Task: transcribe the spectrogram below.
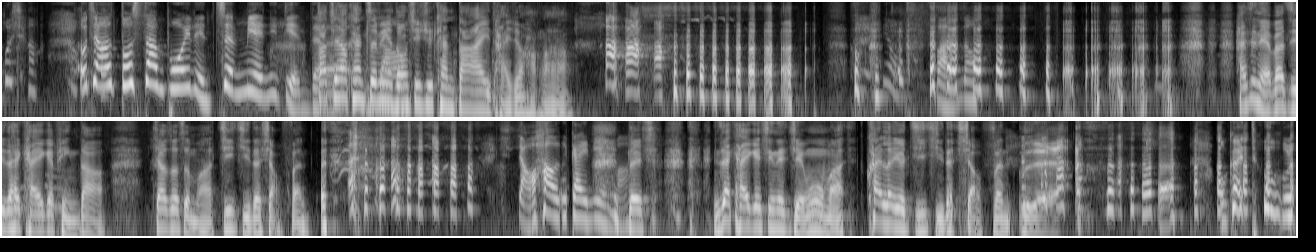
我想，我想要多散播一点正面一点的。大家要看正面的东西，去看大爱台就好了。你好烦哦！还是你要不要自己再开一个频道，叫做什么“积极的小分”？小号的概念吗？对，你再开一个新的节目吗？快乐又积极的小分，我快吐了。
